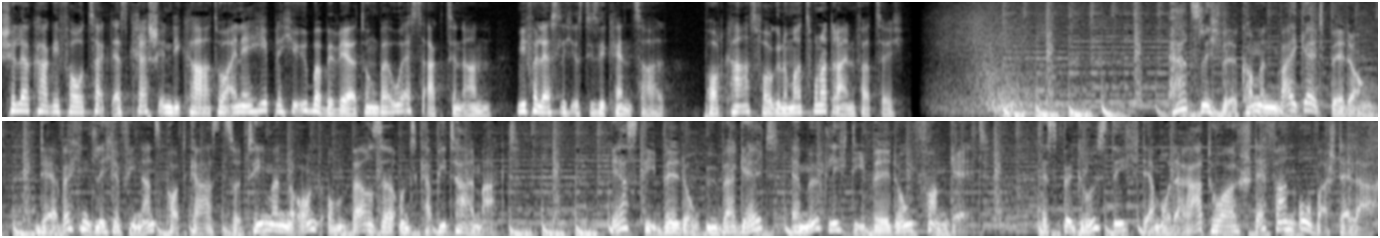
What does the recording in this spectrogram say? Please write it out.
Schiller KGV zeigt als Crash-Indikator eine erhebliche Überbewertung bei US-Aktien an. Wie verlässlich ist diese Kennzahl? Podcast Folge Nummer 243. Herzlich willkommen bei Geldbildung, der wöchentliche Finanzpodcast zu Themen rund um Börse und Kapitalmarkt. Erst die Bildung über Geld ermöglicht die Bildung von Geld. Es begrüßt dich der Moderator Stefan Obersteller.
